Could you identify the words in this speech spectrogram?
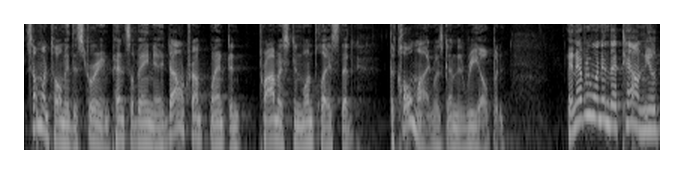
Someone told me this story in Pennsylvania. Donald Trump went and promised in one place that the coal mine was going to reopen. And everyone in that town knew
